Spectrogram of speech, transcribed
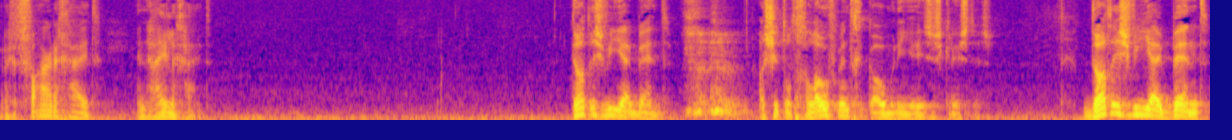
rechtvaardigheid en heiligheid. Dat is wie jij bent als je tot geloof bent gekomen in Jezus Christus. Dat is wie jij bent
